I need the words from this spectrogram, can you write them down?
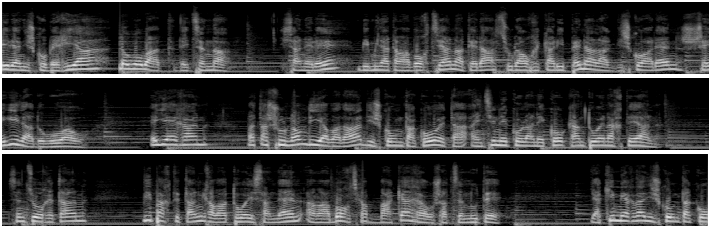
Anariren disko begia, logo bat deitzen da. Izan ere, 2008an atera zura horrekari penalak diskoaren segida dugu hau. Egia egan, batasun handia bada diskountako eta aintzineko laneko kantuen artean. Zentzu horretan, bi partetan grabatua izan den ama bortzka bakarra osatzen dute. Jakin behar da diskountako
